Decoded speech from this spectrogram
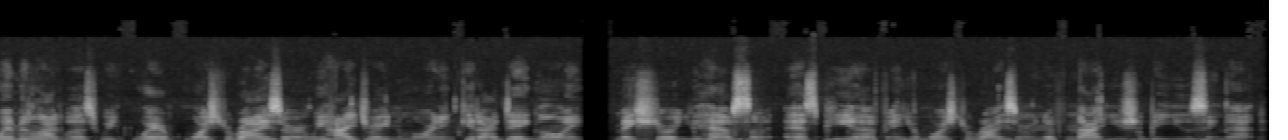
Women, a lot of us, we wear moisturizer and we hydrate in the morning, get our day going make sure you have some SPF in your moisturizer. And if not, you should be using that.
